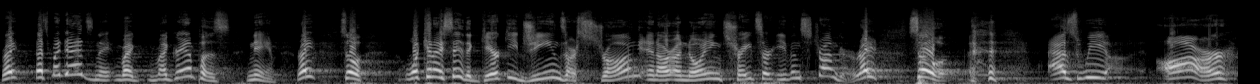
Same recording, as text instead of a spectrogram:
right? That's my dad's name, my, my grandpa's name, right? So what can I say? The Gerke genes are strong and our annoying traits are even stronger, right? So, as we are,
